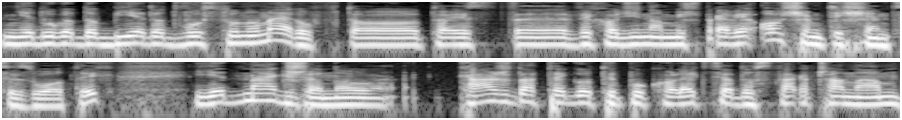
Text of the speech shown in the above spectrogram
niedługo dobije do 200 numerów. To, to jest, e, wychodzi nam już prawie 8 tysięcy złotych. Jednakże, no, każda tego typu kolekcja dostarcza nam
